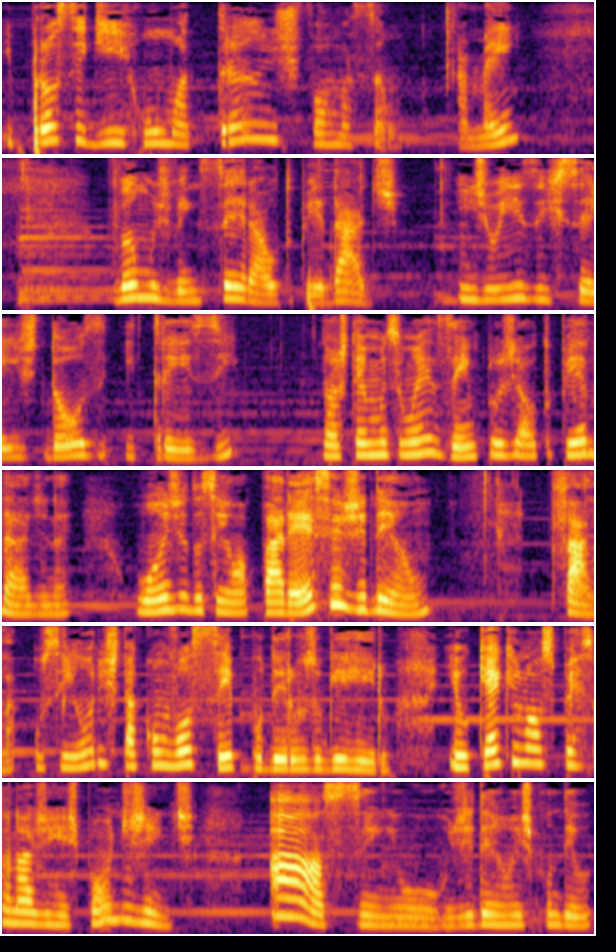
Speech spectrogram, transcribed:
e prosseguir rumo à transformação. Amém? Vamos vencer a autopiedade? Em Juízes 6, 12 e 13, nós temos um exemplo de autopiedade, né? O anjo do Senhor aparece a Gideão, fala: O Senhor está com você, poderoso guerreiro. E o que é que o nosso personagem responde, gente? Ah, Senhor, Gideão respondeu:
